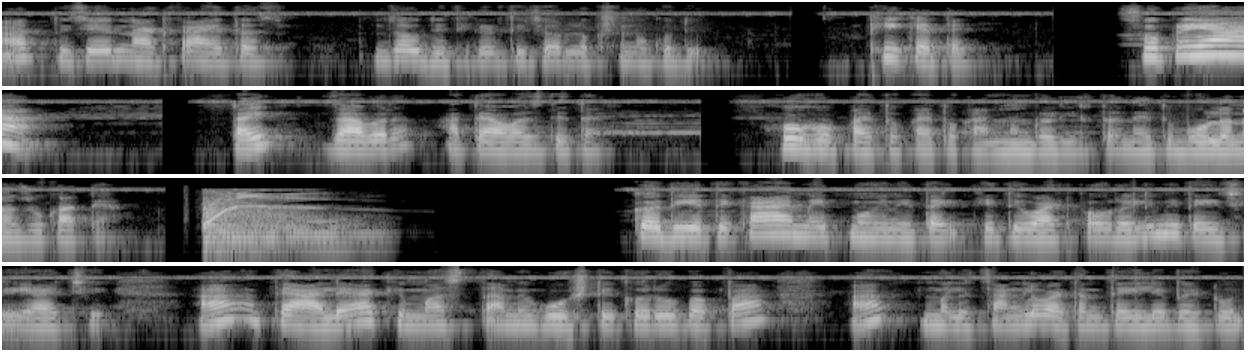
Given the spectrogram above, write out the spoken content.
हां तिचे नाटकं आहेतच. जाऊ दे तिकडे तिच्यावर लक्ष नको देऊ. ठीक आहे ताई. सुप्रिया! ताई जा बरं. आता आवाज देत आहे. हो हो पाहतो पाहतो काय म्हणून तर नाही तर बोला ना का त्या कधी येते काय माहीत मोहिनी ताई किती वाट पावरली राहिली मी ताईची याची हां त्या आल्या की मस्त आम्ही गोष्टी करू बापा हां मला चांगलं वाटन ताईला भेटून.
